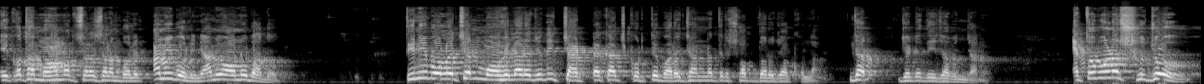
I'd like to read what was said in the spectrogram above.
এই কথা মোহাম্মদ সাল্লাহ সাল্লাম বলেন। আমি বলিনি, আমি অনুবাদক। তিনি বলেছেন, মহিলারা যদি চারটা কাজ করতে পারে, জান্নাতের সব দরজা খোলা। যান, যেটা দিয়ে যাবেন জানো এত বড় সুযোগ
